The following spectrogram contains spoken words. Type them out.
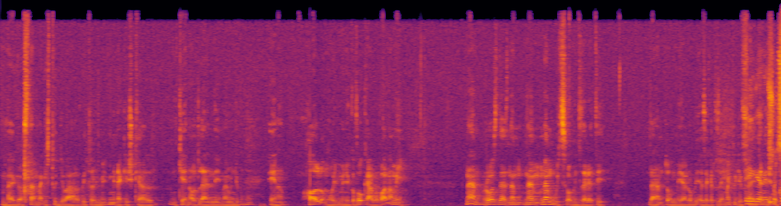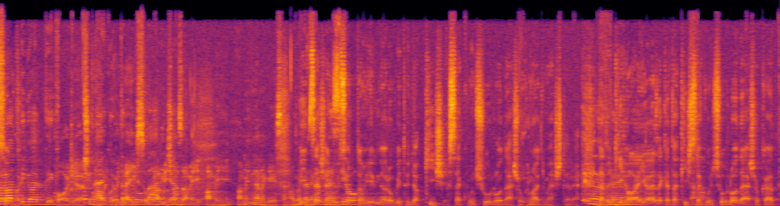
meg aztán meg is tudja állapítani, hogy mi- minek is kell, kéne ott lenni, mert mondjuk uh-huh. én hallom, hogy mondjuk a vokálban valami, nem, rossz, de ez nem, nem, nem úgy szól, mint az eredeti. De nem tudom miért, Robi, ezeket azért meg tudja fejteni. Igen, és hogy akkor szól, addig-addig hogy, hogy, csináljuk hogy, hogy melyik szólam próbán, is az, ami, ami, ami nem egészen az. Viccesen úgy jó. szoktam hívni a Robit, hogy a kis szekund surlódások nagymestere. Tehát, hogy kihallja ezeket a kis szekund surlódásokat.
